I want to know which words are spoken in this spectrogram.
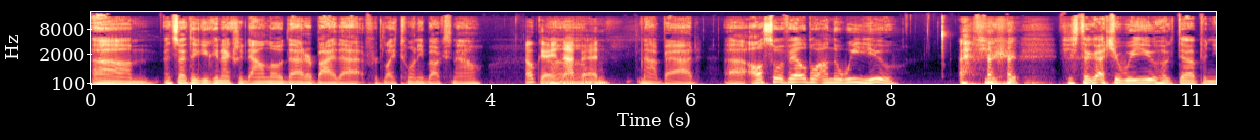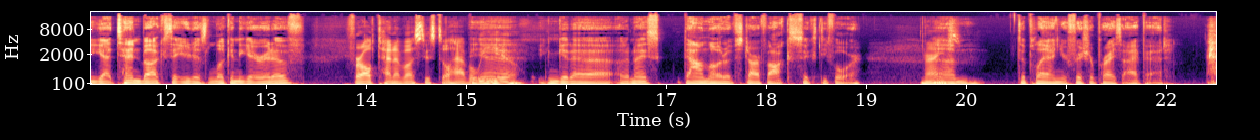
Um, and so I think you can actually download that or buy that for like 20 bucks now. Okay, not bad. Um, Not bad. Uh, also available on the Wii U. If, if you still got your Wii U hooked up and you got 10 bucks that you're just looking to get rid of, For all 10 of us who still have a Wii U. you can get a, a nice download of Star Fox 64 Nice. um, to play on your Fisher Price iPad.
